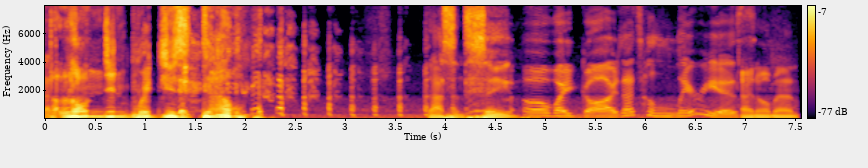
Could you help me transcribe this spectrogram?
That's the crazy. London Bridge is down. that's insane. Oh my gosh, that's hilarious. I know, man.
